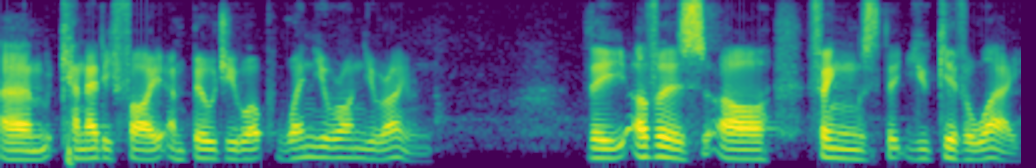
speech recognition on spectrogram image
um, can edify and build you up when you're on your own. The others are things that you give away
